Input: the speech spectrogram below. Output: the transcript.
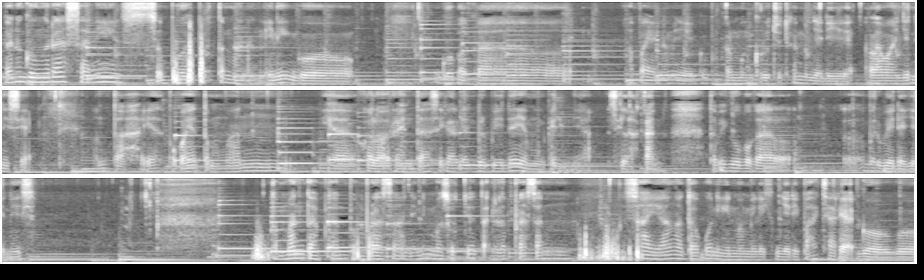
Karena gue ngerasa nih sebuah pertemanan ini gue gue bakal apa ya namanya gue mengkerucutkan menjadi lawan jenis ya. Entah ya pokoknya teman ya kalau orientasi kalian berbeda ya mungkin ya silahkan. Tapi gue bakal uh, berbeda jenis. Teman tanpa perasaan ini maksudnya tak adalah perasaan sayang ataupun ingin memiliki menjadi pacar ya. Gue gue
